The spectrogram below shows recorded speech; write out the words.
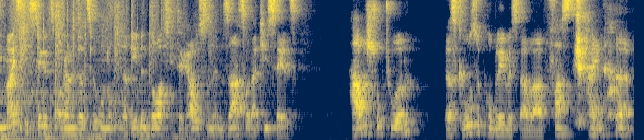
Die meisten Sales-Organisationen und Unternehmen dort draußen im SaaS- und IT-Sales haben Strukturen. Das große Problem ist aber, fast keiner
